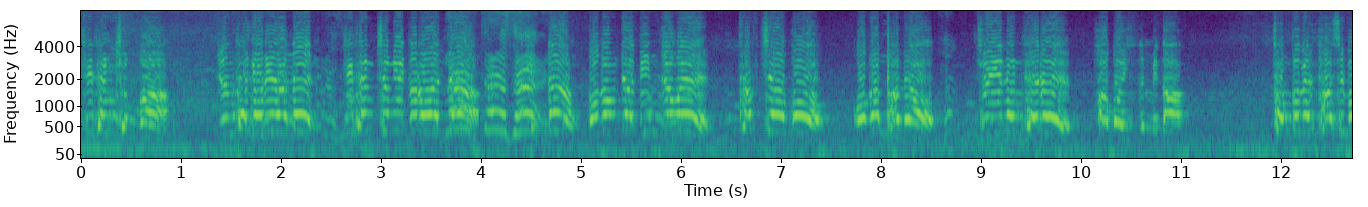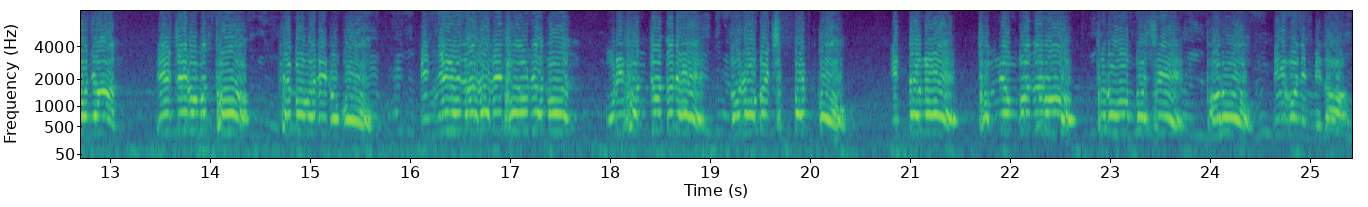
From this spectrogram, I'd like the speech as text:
기생충과 윤석열이라는 기생충이 들어앉아 이 땅 노동자 민중을 착취하고 억압하며 주인 행세를 하고 있습니다. 1945년 일제로부터 해방을 이루고 민중의 나라를 세우려던 우리 선조들의 노력을 짓밟고 이 땅에 점령군으로 들어온 것이 바로 미군입니다.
